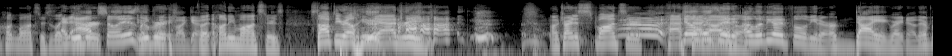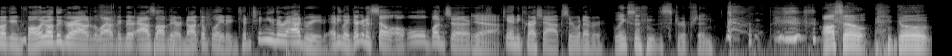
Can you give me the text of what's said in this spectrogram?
hunt monsters. It's like An Uber, app, so it is like Uber, Pokemon Go. but hunting monsters. Stop derailing the ad read. I'm trying to sponsor hashtag no, listen. Olivia and Filamena are dying right now. They're fucking falling on the ground, laughing their ass off. They are not complaining. Continue their ad read. Anyway, they're gonna sell a whole bunch of yeah, Candy Crush apps or whatever. links in the description. also, go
